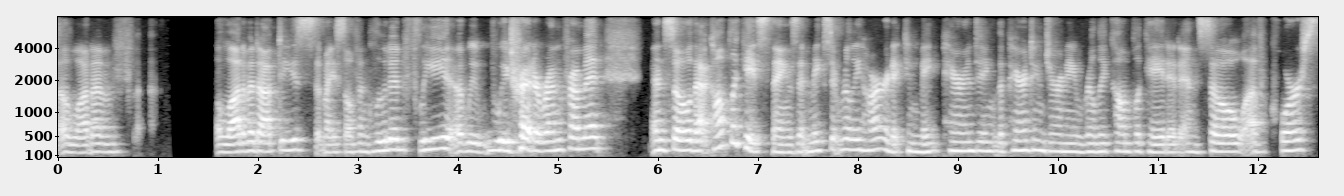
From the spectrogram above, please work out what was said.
a lot of a lot of adoptees, myself included, flee. Uh, we, we try to run from it. And so that complicates things. It makes it really hard. It can make parenting, the parenting journey really complicated. And so, of course,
